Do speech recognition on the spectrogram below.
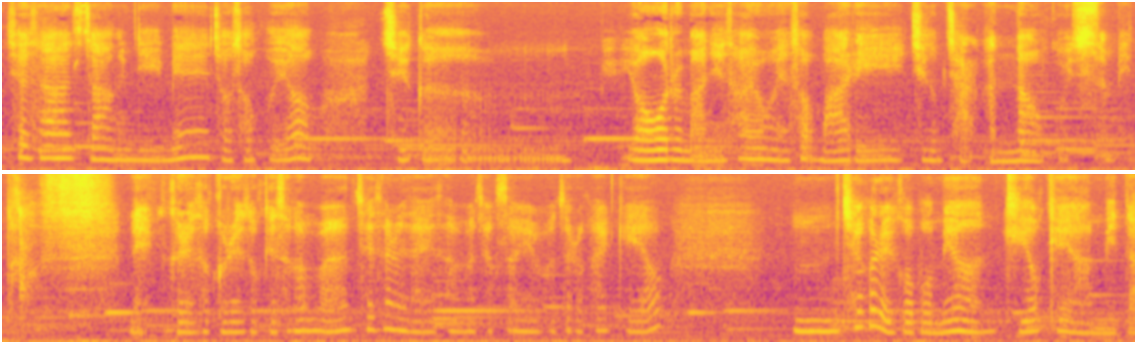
최 사장님의 저서고요. 지금 영어를 많이 사용해서 말이 지금 잘 안 나오고 있습니다. 네, 그래서 그래도 계속 한번 최선을 다해서 한번 작성해 보도록 할게요. 음, 책을 읽어보면 기억해야 합니다.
